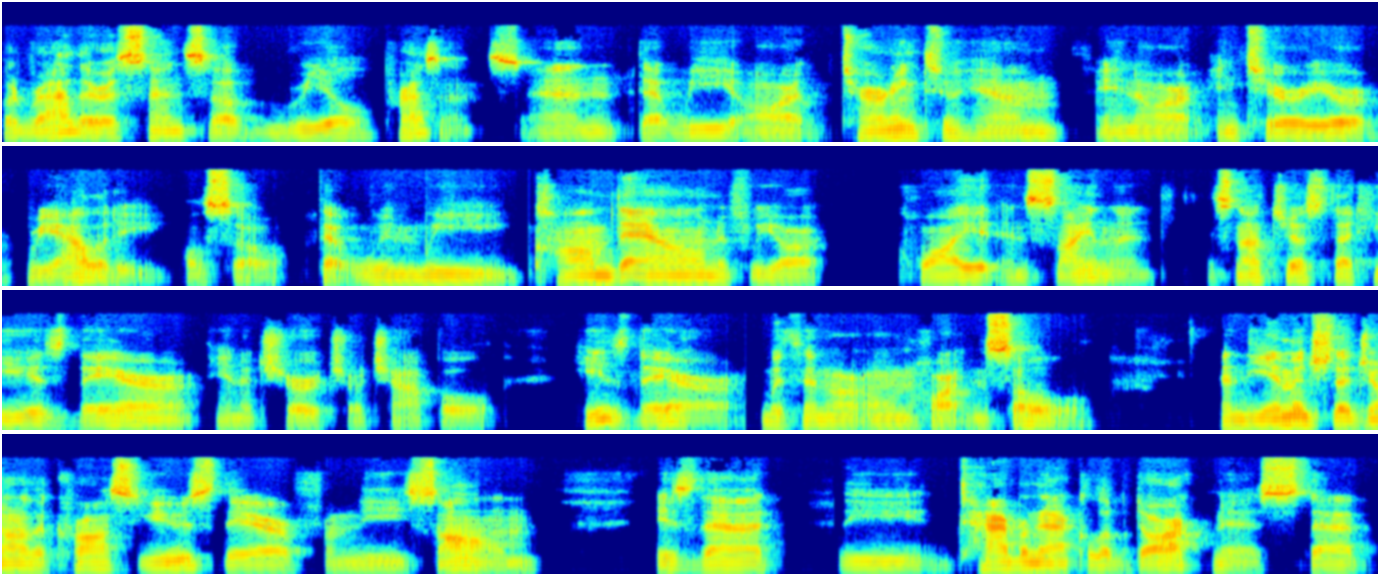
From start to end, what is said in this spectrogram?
but rather a sense of real presence and that we are turning to Him in our interior reality also. That when we calm down, if we are quiet and silent, it's not just that He is there in a church or chapel he is there within our own heart and soul. And the image that John of the Cross used there from the psalm is that the tabernacle of darkness, that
